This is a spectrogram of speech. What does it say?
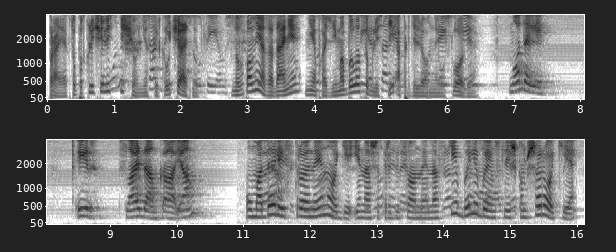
К проекту подключились еще несколько участниц, но выполняя задание, необходимо было соблюсти определенные условия. Модели ir slaidām kājām, у моделей стройные ноги, и наши традиционные носки были бы им слишком широкие –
